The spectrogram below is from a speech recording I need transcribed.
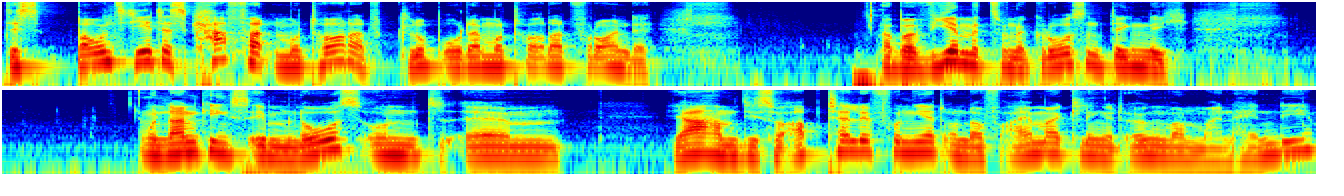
das bei uns jedes Kaff hat einen Motorradclub oder Motorradfreunde. Aber wir mit so einem großen Ding nicht. Und dann ging es eben los und ähm, ja, haben die so abtelefoniert und auf einmal klingelt irgendwann mein Handy.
